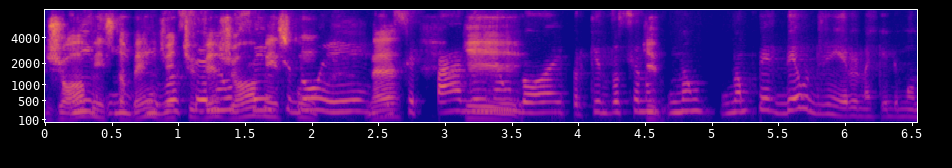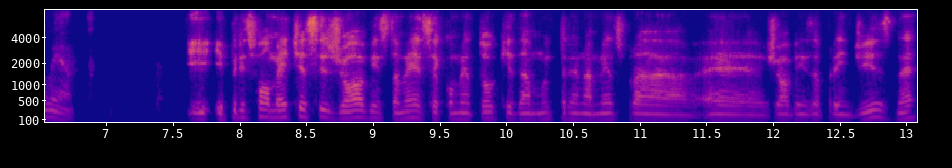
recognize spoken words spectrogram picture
Jovens e, também, e, a gente vê jovens com. Doer, né, você paga que, e não dói, porque você não, não, não perdeu dinheiro naquele momento. E, e, principalmente esses jovens também, você comentou que dá muito treinamento para é, jovens aprendizes, né?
